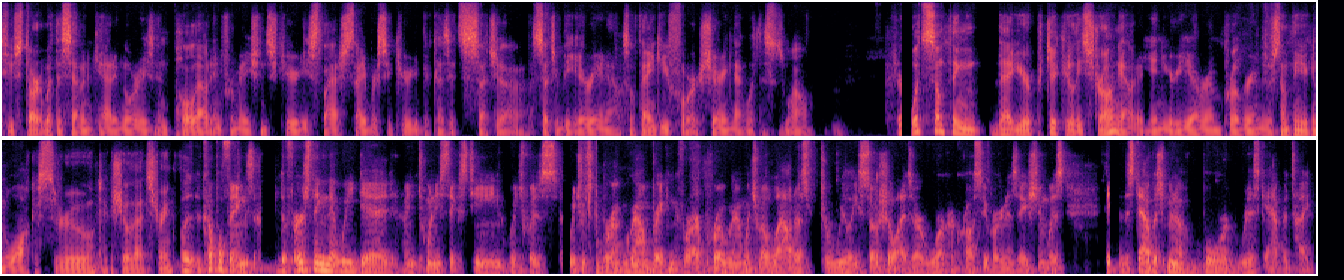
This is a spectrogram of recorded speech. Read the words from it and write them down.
to start with the seven categories and pull out information security slash cybersecurity because it's such a such a big area now. So thank you for sharing that with us as well. Sure. What's something that you're particularly strong out in your ERM programs, or something you can walk us through to show that strength? Well, a couple things. The first thing that we did in 2016, which was which was groundbreaking for our program, which allowed us to really socialize our work across the organization, was the establishment of board risk appetite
